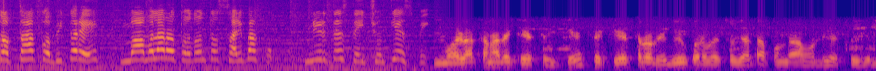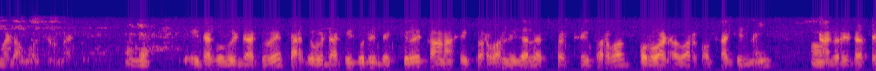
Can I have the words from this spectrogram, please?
সপ্তাহক ভিতরে মামলার তদন্ত সারিবাকু নির্দেশ দিয়েছেন এসপি মহিলা থানারে কেস হয়েছে সে কেসর রিভিউ করবে সুজাতা পণ্ডা আমার ডিএসপি যে ম্যাডাম অছন্তি আজ্ঞা এটাকে বি ডাকবে তাকে বি ডাকি করে দেখবে কাণ হইপারবা লিগাল এক্সপেক্ট হইপারবা ফরওয়ার্ড হবার কথা কি নাই আগে এটা সে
